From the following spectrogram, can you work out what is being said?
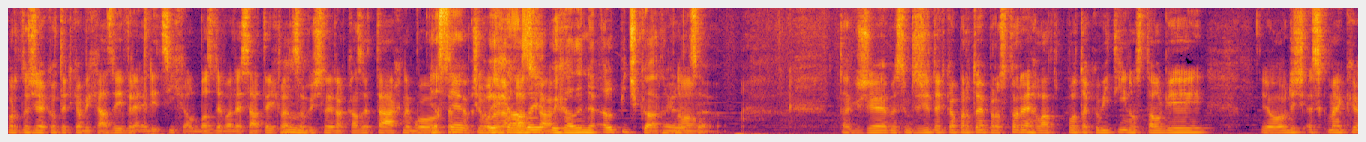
protože jako teďka vycházejí v reedicích Alba z 90. let, Hmm. co vyšly na kazetách nebo Jasně, se půjčovaly na vycházejí, vycházejí na LPčkách. No. Takže myslím si, že teďka proto je prostor je hlad po takový té nostalgii. Jo, když Eskmek eh,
